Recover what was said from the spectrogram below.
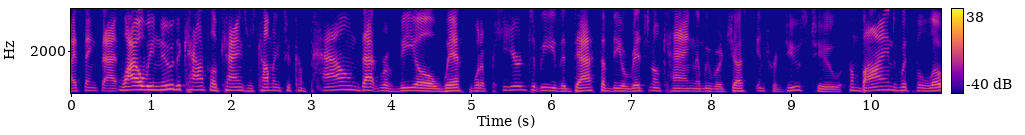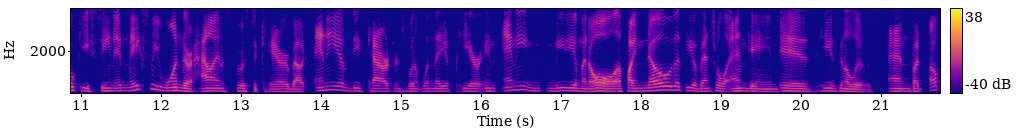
I think that while we knew the Council of Kangs was coming to compound that reveal with what appeared to be the death of the original Kang that we were just introduced to, combined with the Loki scene, it makes me wonder how I'm supposed to care about any of these characters when, when they appear in any medium at all. If I know that the eventual end game is he's going to lose. And, but oh,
